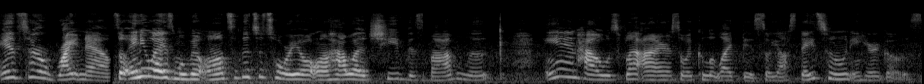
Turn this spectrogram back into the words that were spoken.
enter right now. So anyways moving on to the tutorial on how i achieved this bob look and how it was flat iron so it could look like this. So y'all stay tuned and here it goes.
